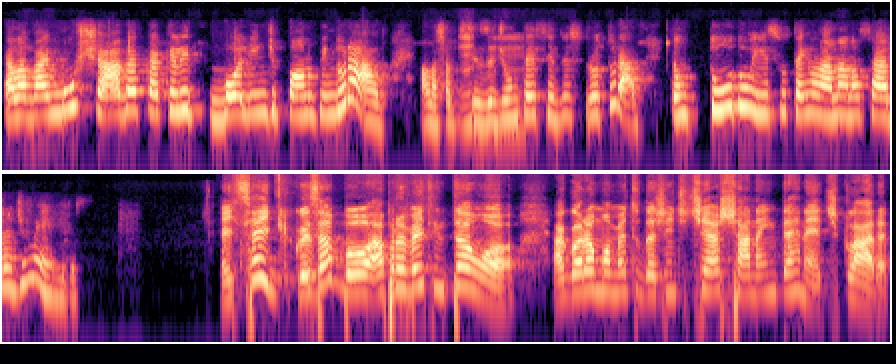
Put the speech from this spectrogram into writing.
ela vai murchar, vai ficar aquele bolinho de pano pendurado. Ela já precisa uhum. de um uhum. tecido estruturado. Então, tudo isso tem lá na nossa área de membros. É isso aí, que coisa boa. Aproveita então, ó. Agora é o momento da gente te achar na internet, Clara.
